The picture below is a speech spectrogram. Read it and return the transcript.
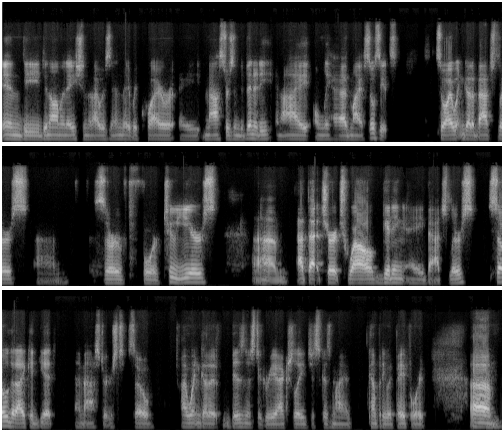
in the denomination that I was in. They require a master's in divinity, and I only had my associates. So I went and got a bachelor's, um, served for two years um, at that church while getting a bachelor's so that I could get a master's. So I went and got a business degree actually, just because my company would pay for it. Um,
